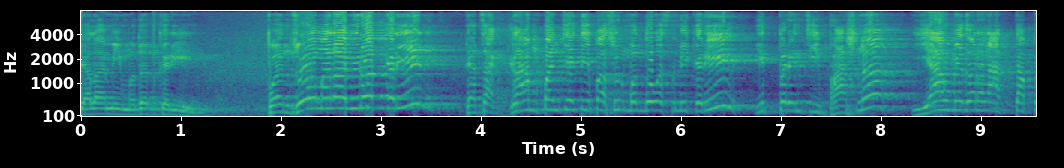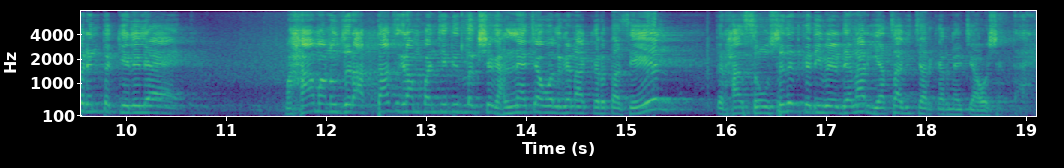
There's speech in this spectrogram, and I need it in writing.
त्याला मी मदत करीन. पण जो मला विरोध करीन त्याचा ग्रामपंचायतीपासून बंदोबस्त मी करीन. इथपर्यंतची भाषणं या उमेदवारानं आत्तापर्यंत केलेल्या आहेत. मग हा माणूस जर आत्ताच ग्रामपंचायतीत लक्ष घालण्याच्या वल्गना करत असेल तर हा संसदेत कधी वेळ देणार याचा विचार करण्याची आवश्यकता आहे.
